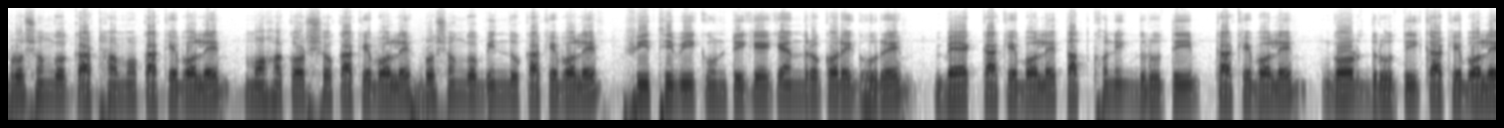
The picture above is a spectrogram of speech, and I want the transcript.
প্রসঙ্গ কাঠামো কাকে বলে? মহাকর্ষ কাকে বলে? প্রসঙ্গ বিন্দু কাকে বলে? পৃথিবী কোনটিকে কেন্দ্র করে ঘুরে? ব্যাগ কাকে বলে, তাৎক্ষণিক দ্রুতি কাকে বলে, গড় দ্রুতি কাকে বলে,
